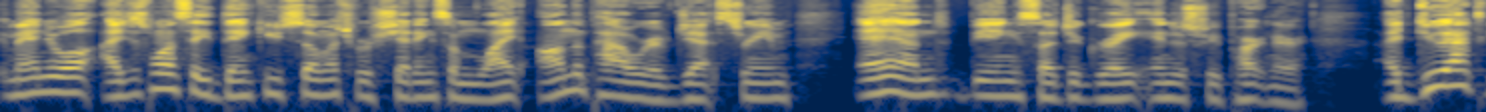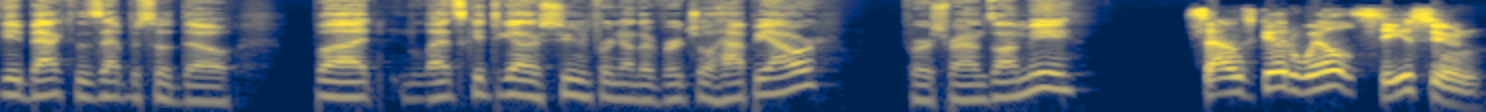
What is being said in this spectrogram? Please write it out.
Emmanuel, I just want to say thank you so much for shedding some light on the power of Jetstream and being such a great industry partner. I do have to get back to this episode though, but let's get together soon for another virtual happy hour. First round's on me. Sounds good, Will. See you soon.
